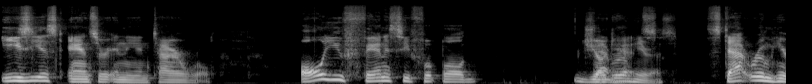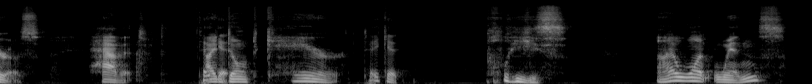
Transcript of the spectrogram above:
easiest answer in the entire world. All you fantasy football jugheads, stat room heroes, stat room heroes, have it. Take I it. don't care. Take it, please. I want wins,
